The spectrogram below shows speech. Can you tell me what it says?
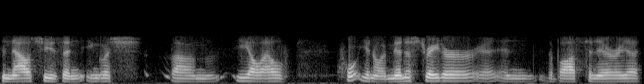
and now she's an English um, ELL, you know, administrator in the Boston area,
